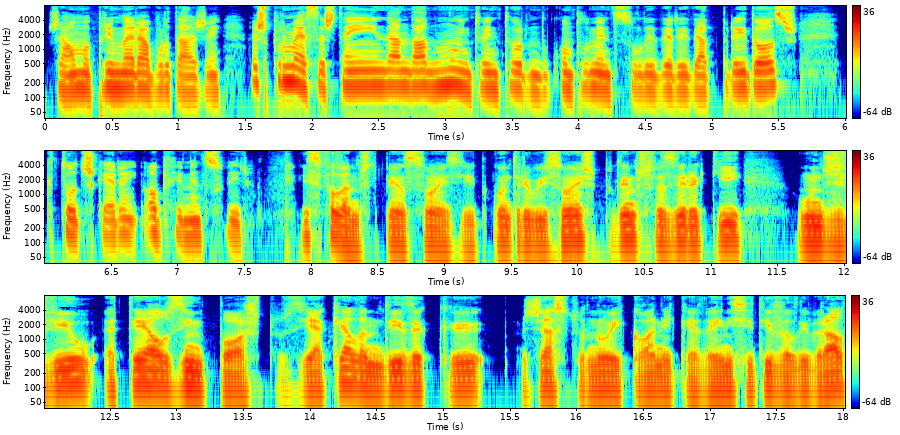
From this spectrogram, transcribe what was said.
já uma primeira abordagem. As promessas têm ainda andado muito em torno do complemento de solidariedade para idosos, que todos querem, obviamente, subir. E se falamos de pensões e de contribuições, podemos fazer aqui um desvio até aos impostos e àquela medida que já se tornou icónica da iniciativa liberal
